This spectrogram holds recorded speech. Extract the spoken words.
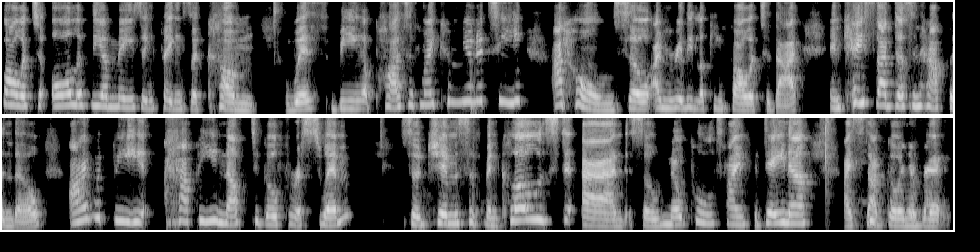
forward to all of the amazing things that come with being a part of my community at home. So I'm really looking forward to that. In case that doesn't happen though, I would be happy enough to go for a swim. So gyms have been closed and so no pool time for Dana. I start going a bit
